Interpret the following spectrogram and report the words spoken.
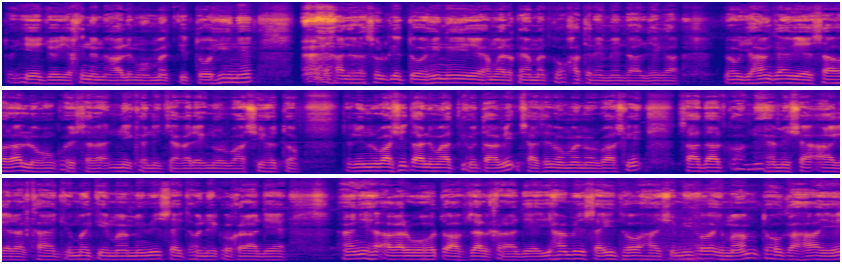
تو یہ جو یقیناً عال محمد کی توہین ہے عال رسول کی توہین ہے، یہ ہمارے قیامت کو خطرے میں ڈال دے گا۔ لوگ جہاں کہیں بھی ایسا ہو رہا لوگوں کو اس طرح نہیں کرنی چاہیے۔ اگر ایک نورباشی ہو تو۔ کیونکہ نورباشی تعلیمات کے مطابق شاست محمد نورباش کے سادات کو ہم نے ہمیشہ آگے رکھا ہے۔ جمعہ کے امام میں بھی سعید ہونے کو کرا دیا ہاں جی اگر وہ ہو تو افضل کرا دیا یہاں بھی سعید ہو، ہاشمی ہو، امام تو کہا یہ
